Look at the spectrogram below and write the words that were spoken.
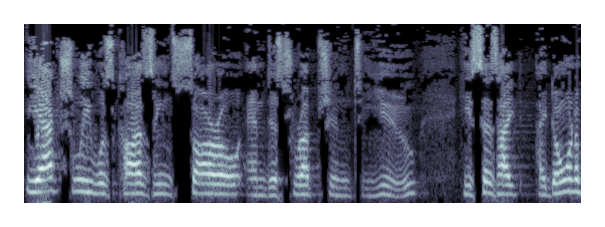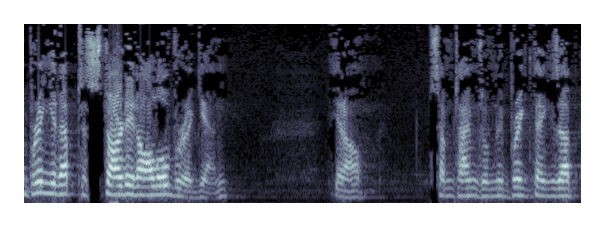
He actually was causing sorrow and disruption to you. He says, I, I don't want to bring it up to start it all over again. You know, sometimes when we bring things up,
